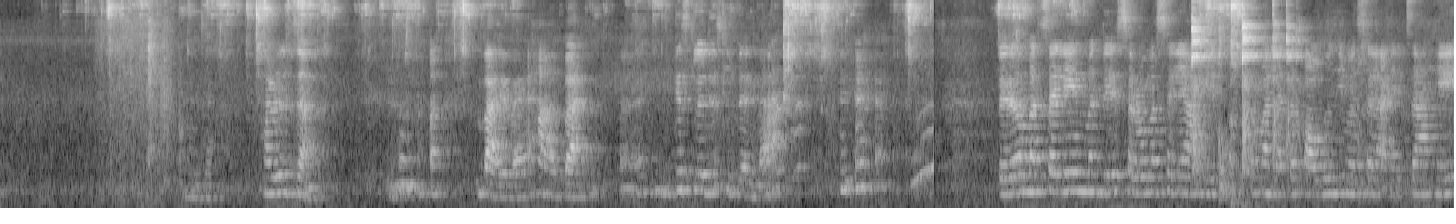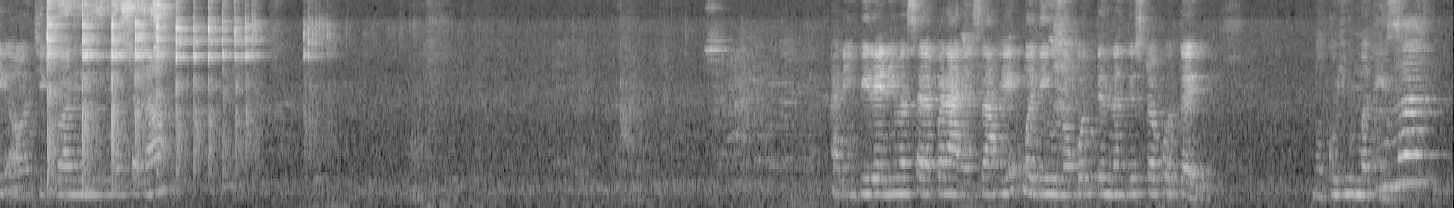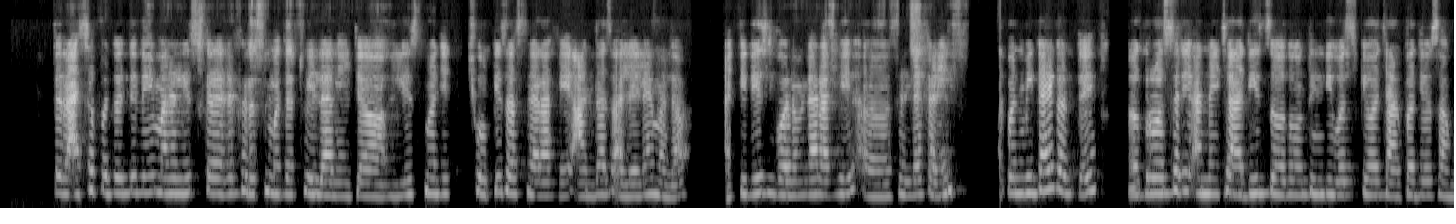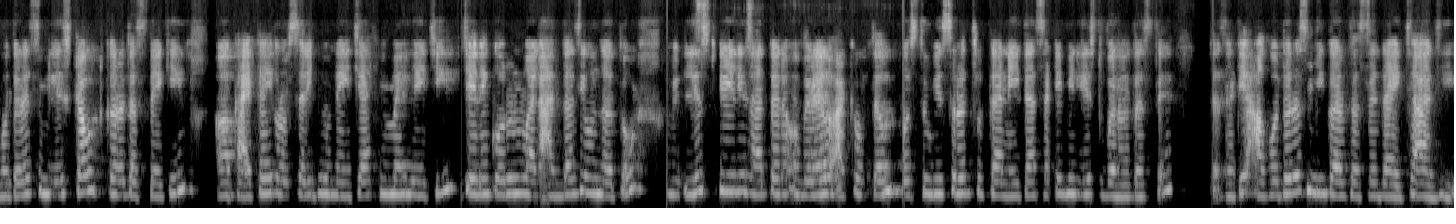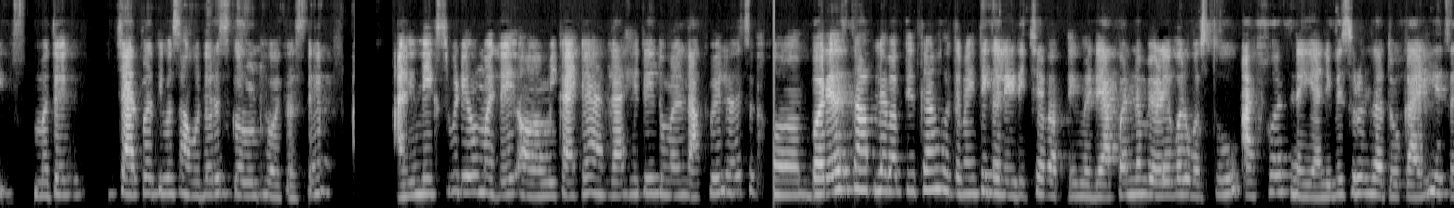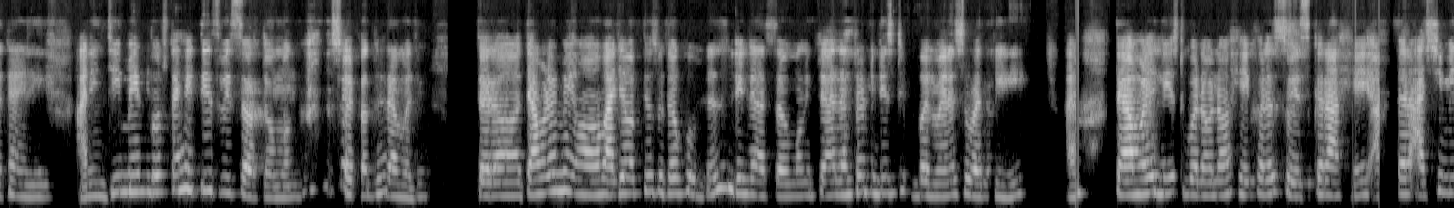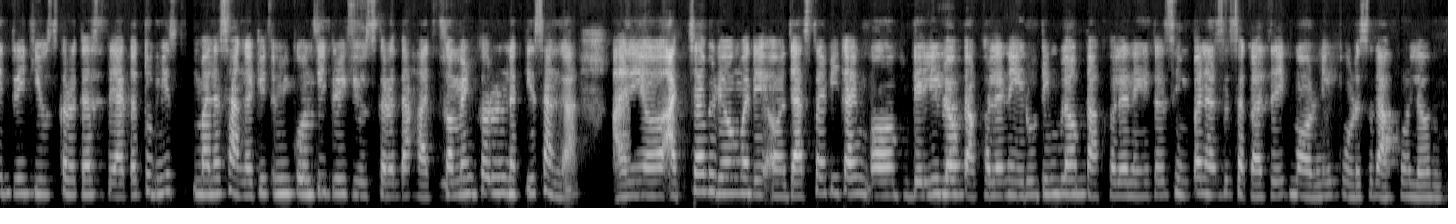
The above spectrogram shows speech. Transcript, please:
हळूच जा. Bye bye. हा बाय. दिसलं दिसलं त्यांना. तर मसालेमध्ये सर्व मसाले आहेत. फक्त मला आता पावभाजी मसाला आणायचा आहे. चिकन मसाला. आणि बिर्याणी मसाला पण आणायचा आहे. मध्ये येऊ नको त्यांना डिस्टर्ब होत आहे नको येऊ मध्येच तर अशा पद्धतीने मला लिस्ट करायला खरंच मदत होईल आणि त्या लिस्ट म्हणजे छोटीच असणार आहे अंदाज आलेला आहे मला. ती लिस्ट बनवणार आहे संध्याकाळी. पण मी काय करते ग्रोसरी आणायच्या आधीच दोन तीन दिवस किंवा चार पाच दिवस अगोदरच मी लिस्ट आउट करत असते की काय काय ग्रोसरी घेऊन यायची आहे महिन्याची जेणेकरून मला अंदाज येऊन जातो. लिस्ट केली ना तर वेळ आठवतं वस्तू विसरत सुद्धा नाही त्यासाठी मी लिस्ट बनवत असते. त्यासाठी अगोदरच मी करत असते जायच्या आधी. मग ते चार पाच दिवस अगोदरच करून ठेवत असते. आणि नेक्स्ट व्हिडिओमध्ये मी काय काय आणलं आहे ते तुम्हाला दाखवेलच. बऱ्याचदा आपल्या बाबतीत काय होतं माहिती का लेडीजच्या बाबतीमध्ये आपण वेळेवर वस्तू आठवत नाही आणि विसरून जातो काय घ्यायचं काय नाही. आणि जी मेन गोष्ट आहे तीच विसरतो मग स्वयंपाकघरामध्ये तर त्यामुळे मी माझ्या बाबतीत सुद्धा खूपदा झालेलं असं. मग त्यानंतर मी लिस्ट बनवायला सुरुवात केली. त्यामुळे लिस्ट बनवणं हे खरंच सोयीस्कर आहे. तर अशी मी ट्रिक यूज करत असते. आता तुम्ही मला सांगा की तुम्ही कोणती ट्रिक यूज करत आहात? कमेंट करून नक्की सांगा. आणि आजच्या व्हिडिओमध्ये जास्त मी काय डेली ब्लॉग दाखवला नाही रुटीन ब्लॉग दाखवला नाही. तर सिंपल असं सकाळचं एक मॉर्निंग थोडस दाखवलं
